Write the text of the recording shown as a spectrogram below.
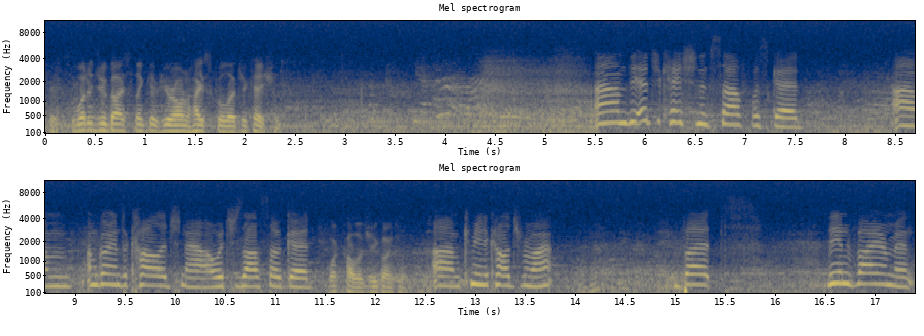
Okay, so what did you guys think of your own high school education? Um, the education itself was good. Um, I'm going to college now, which is also good. What college are you going to? Um, Community College Vermont. but the environment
